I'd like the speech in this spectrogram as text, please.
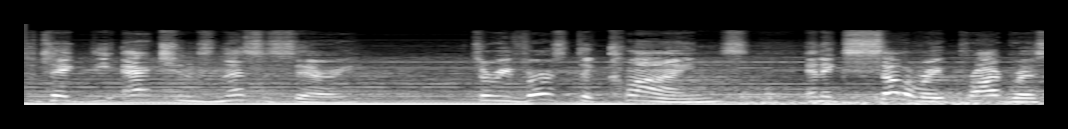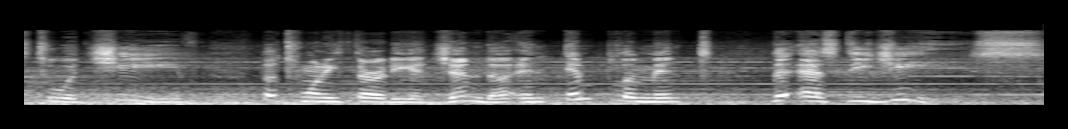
to take the actions necessary to reverse declines and accelerate progress to achieve the 2030 agenda and implement the SDGs.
